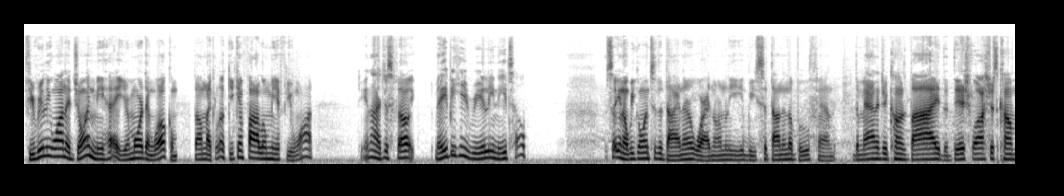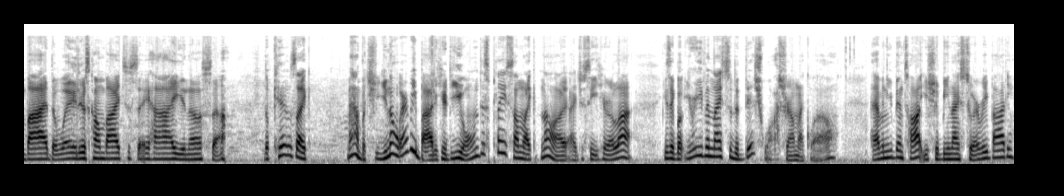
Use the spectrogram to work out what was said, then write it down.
if you really want to join me, hey, you're more than welcome. So I'm like, look, you can follow me if you want. You know, I just felt maybe he really needs help. So, you know, we go into the diner where I normally we sit down in the booth and the manager comes by, the dishwashers come by, the waiters come by to say hi, you know. So the kid was like, Man, but you, know everybody here. Do you own this place? I'm like, No, I, I just eat here a lot. He's like, But you're even nice to the dishwasher. I'm like, Well, haven't you been taught you should be nice to everybody?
